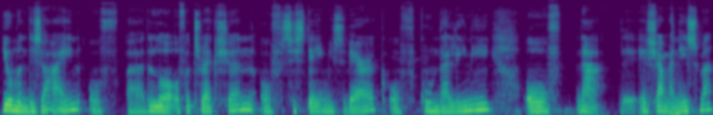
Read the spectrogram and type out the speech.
human design of uh, the law of attraction of systemisch werk of kundalini of nou, shamanisme.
